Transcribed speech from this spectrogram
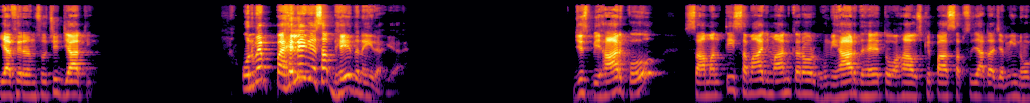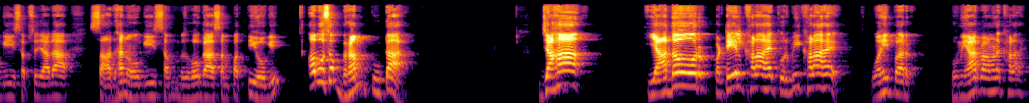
या फिर अनुसूचित जाति, उनमें पहले जैसा भेद नहीं रह गया है। जिस बिहार को सामंती समाज मानकर और भूमिहार्द है तो वहाँ उसके पास सबसे ज़्यादा ज़मीन होगी सबसे ज़्यादा साधन होगी सम, होगा संपत्ति होगी। अब वो सब भ्रम टूटा है। जहाँ यादव और पटेल खड़ा है कुर्मी खड़ा है वहीं पर भूमिहार ब्राह्मण खड़ा है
